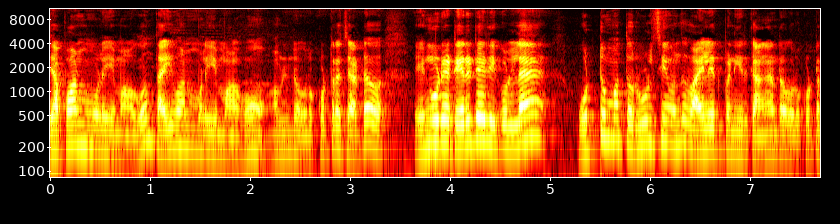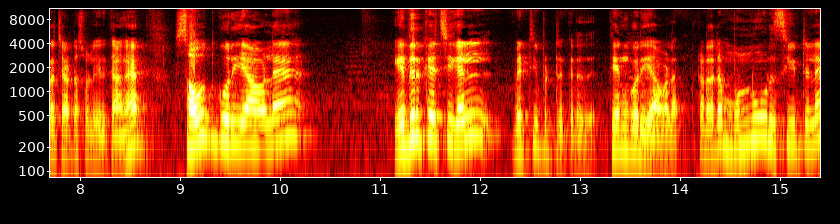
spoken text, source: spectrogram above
ஜப்பான் மூலியமாகவும் தைவான் மூலியமாகவும் அப்படின்ற ஒரு குற்றச்சாட்டை எங்களுடைய டெரிட்டரிக்குள்ளே ஒட்டுமொத்த ரூல்ஸையும் வந்து வயலேட் பண்ணியிருக்காங்கன்ற ஒரு குற்றச்சாட்டை சொல்லியிருக்காங்க. சவுத் கொரியாவில் எதிர்க்கட்சிகள் வெற்றி பெற்றிருக்கிறது தென்கொரியாவில் கிட்டத்தட்ட முந்நூறு சீட்டில்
